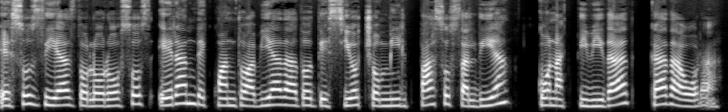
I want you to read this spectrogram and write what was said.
Esos días dolorosos eran de cuando había dado 18 mil pasos al día con actividad cada hora.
